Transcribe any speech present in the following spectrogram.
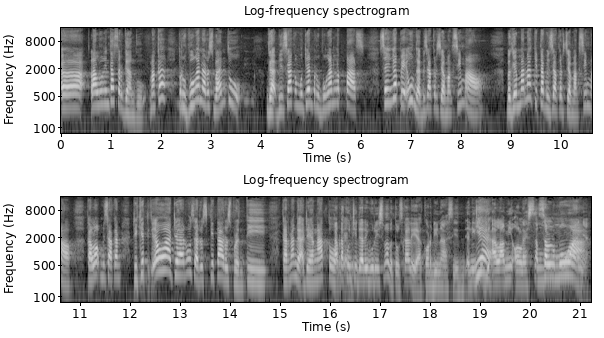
E, lalu lintas terganggu, maka perhubungan harus bantu. Nggak bisa kemudian perhubungan lepas, sehingga PU nggak bisa kerja maksimal. Bagaimana kita bisa kerja maksimal? Kalau misalkan dikit, oh ada harus harus kita harus berhenti karena nggak ada yang ngatur. Kata kunci gitu. dari Bu Risma betul sekali ya koordinasi dan itu yeah. dialami oleh semuanya.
